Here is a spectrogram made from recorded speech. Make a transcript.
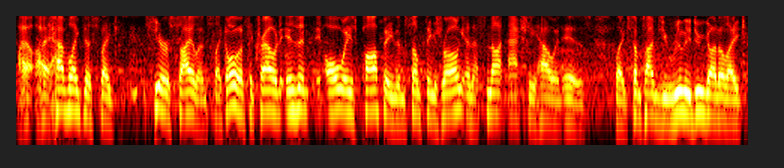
I, I have like this like fear of silence. Like, oh, if the crowd isn't always popping, then something's wrong, and that's not actually how it is. Like sometimes you really do gotta like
